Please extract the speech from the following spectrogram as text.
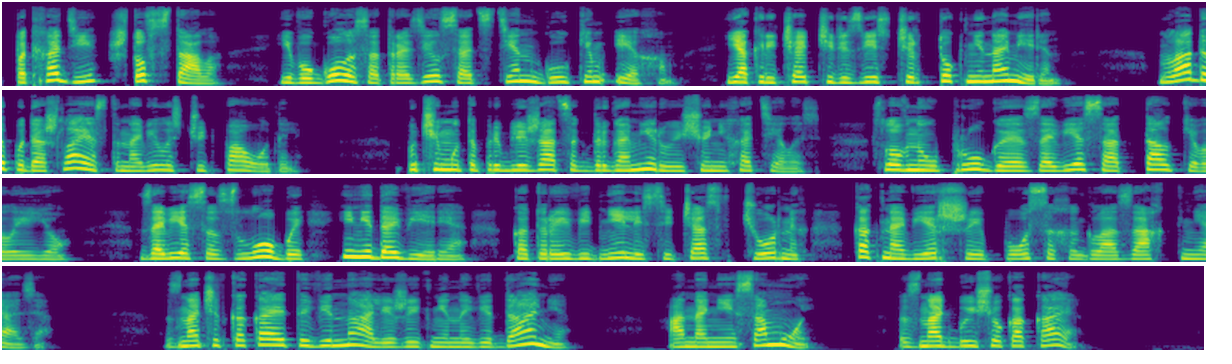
«Подходи, что встала?» Его голос отразился от стен гулким эхом. «Я кричать через весь чертог не намерен». Млада подошла и остановилась чуть поодаль. Почему-то приближаться к Драгомиру еще не хотелось, словно упругая завеса отталкивала ее завеса злобы и недоверия, которые виднелись сейчас в черных, как навершие посоха глазах князя. Значит, какая-то вина лежит не на видане, а на ней самой. Знать бы еще какая.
